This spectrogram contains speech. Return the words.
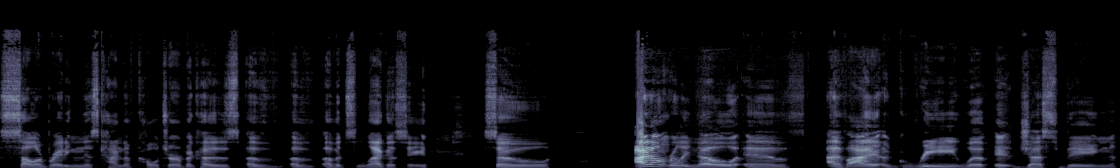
celebrating this kind of culture because of, of, of its legacy. So I don't really know if if I agree with it just being eh.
